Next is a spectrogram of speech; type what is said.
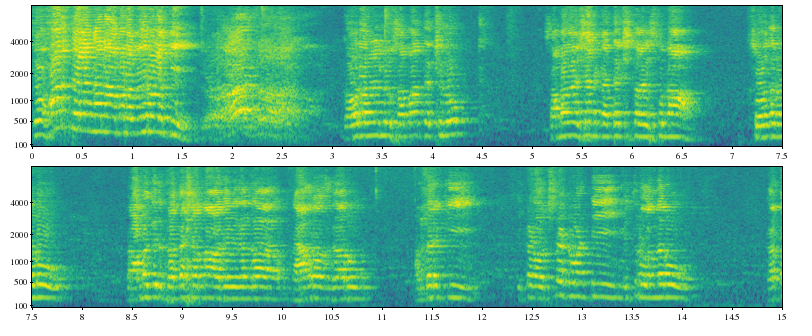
జోహార్ తెలంగాణ మన వీరులకి. గౌరవనీయులు సభాధ్యక్షులు సమావేశానికి అధ్యక్షత వహిస్తున్న సోదరుడు రామగిరి ప్రకాష్ అన్న అదేవిధంగా నాగరాజు గారు అందరికీ ఇక్కడ వచ్చినటువంటి మిత్రులందరూ గత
